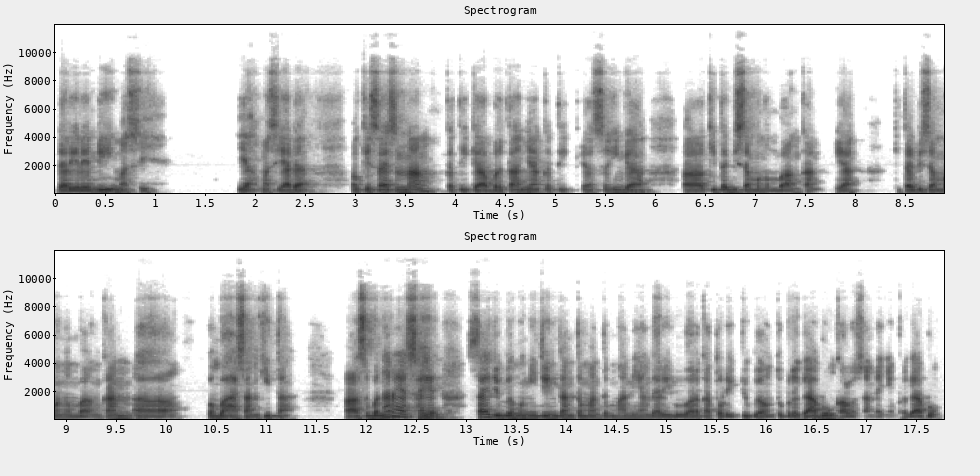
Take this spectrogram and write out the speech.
dari Randy masih ya masih ada. Oke, saya senang ketika bertanya ketika sehingga uh, kita bisa mengembangkan ya. Kita bisa mengembangkan uh, pembahasan kita. Uh, sebenarnya saya saya juga mengizinkan teman-teman yang dari luar Katolik juga untuk bergabung kalau seandainya bergabung.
